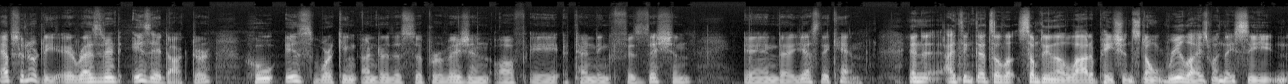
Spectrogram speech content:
Absolutely. A resident is a doctor who is working under the supervision of a attending physician, and uh, yes, they can. And I think that's a, something that a lot of patients don't realize when they see,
